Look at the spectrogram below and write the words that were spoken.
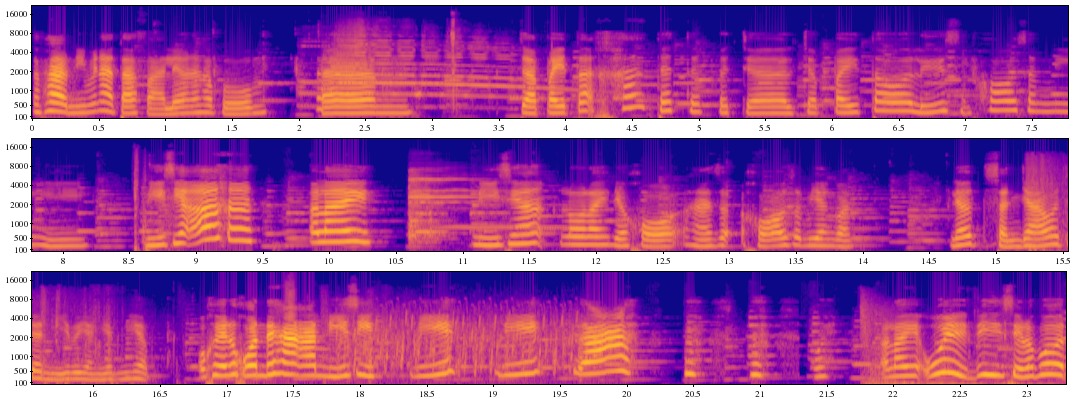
สภาพนี้ไม่น่าตาฝาดแล้วนะครับผมเอ่อจะไปตะค่ะจะจะไปจะจะไปต่อหรือสิพ่อซัมนี่หนีเสียอะฮะอะไรหนีเสียรออะไรเดี๋ยวขอหาขอเอาเสบียงก่อน แล้วสัญญาว่าจะหนีไปอย่างเงียบๆ โอเคทุกคนได้ห้าอันหนีสิหนีหนีอะโอ้ยอะไรอุ้ยได้ยินเสียงระเบิด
